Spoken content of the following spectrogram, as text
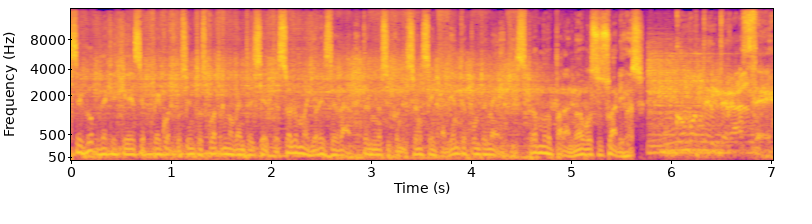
Seguro de que GSP 404.97. Solo mayores de edad. Términos y condiciones en caliente.mx. Promo para nuevos usuarios. ¿Cómo te enteraste?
